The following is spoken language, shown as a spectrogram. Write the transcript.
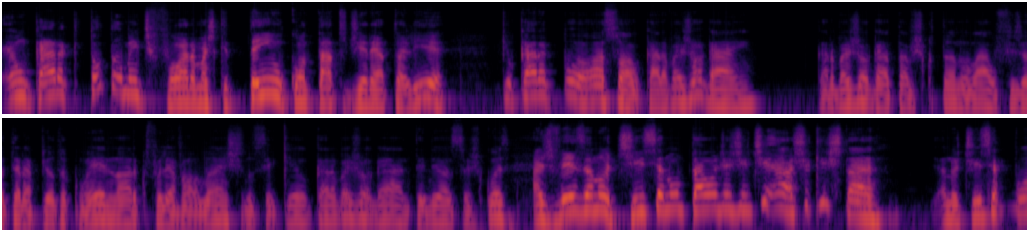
é um cara que totalmente fora, mas que tem um contato direto ali, que o cara, pô, olha só, o cara vai jogar, hein? O cara vai jogar. Eu tava escutando lá o fisioterapeuta com ele na hora que fui levar o lanche, não sei o quê, o cara vai jogar, entendeu? Essas coisas. Às vezes a notícia não tá onde a gente acha que está. A notícia, pô,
